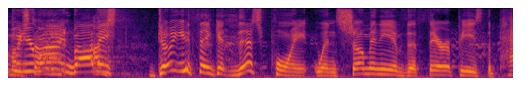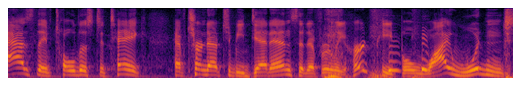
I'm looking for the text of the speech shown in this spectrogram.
open I'm your starting- mind, Bobby. I'm s- Don't you think at this point, when so many of the therapies, the paths they've told us to take, have turned out to be dead ends that have really hurt people, why wouldn't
